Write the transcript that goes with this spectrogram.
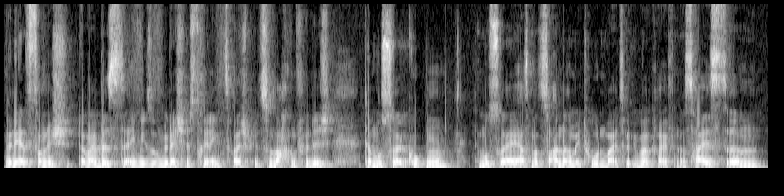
wenn du jetzt noch nicht dabei bist, irgendwie so ein Gedächtnistraining zum Beispiel zu machen für dich, dann musst du halt gucken, dann musst du ja erstmal zu anderen Methoden weiter übergreifen. Das heißt, ähm,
